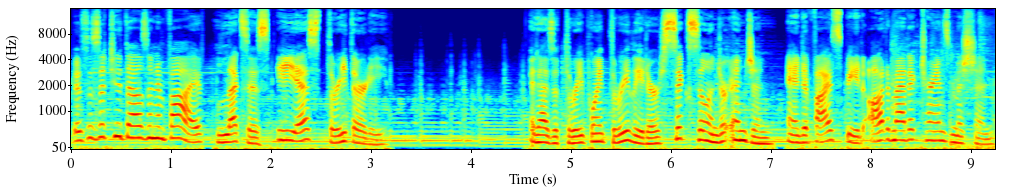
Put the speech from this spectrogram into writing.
This is a 2005 Lexus ES 330. It has a 3.3 liter six cylinder engine and a five speed automatic transmission.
